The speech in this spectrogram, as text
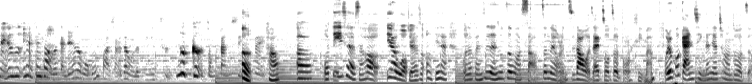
对，就是因为现在我的感觉就是我无法想象我的第一次，因为各种担心。嗯，对，好，呃，我第一次的时候，因为我觉得说，哦天哪，我的粉丝人数这么少，真的有人知道我在做这东西吗？我就不敢请那些创作者，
